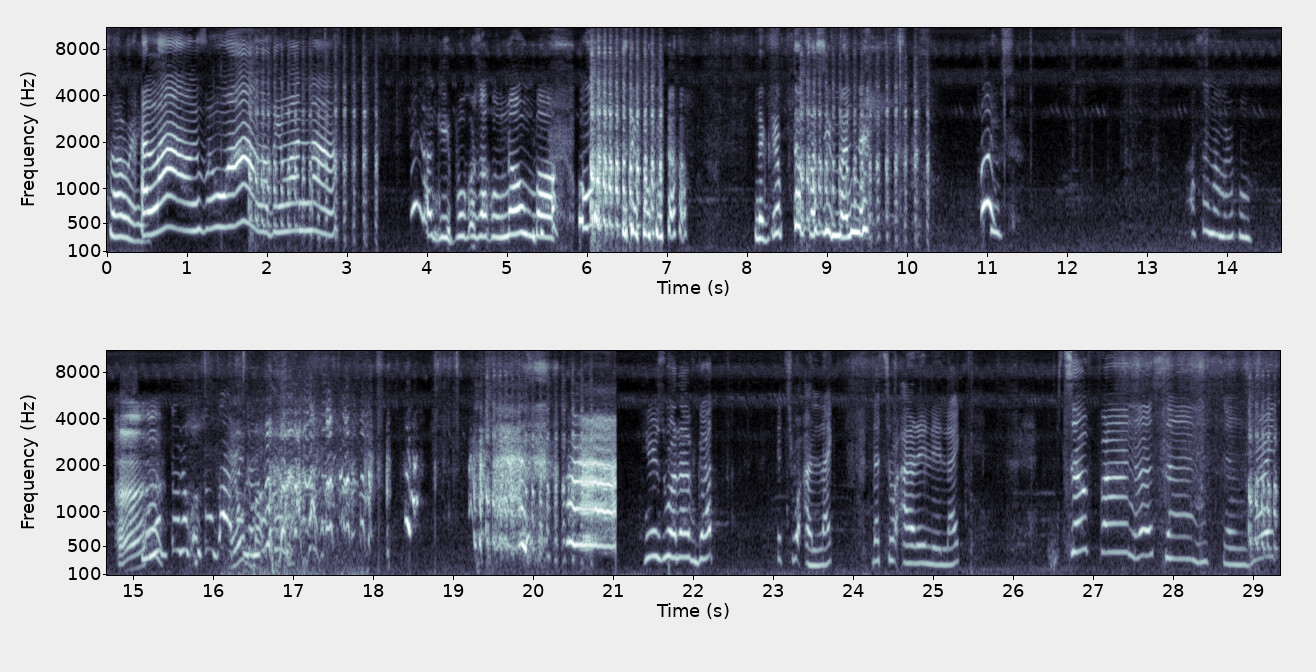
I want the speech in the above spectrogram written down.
Sorry. Ala, ang sawa! Kasi man na. Lagi po ko sa kong naong ba? Nag-crypto pa si man na. Hans! Asa naman ako? Ha? Huh? Nagtanong ko tuga. Ayaw ba? Here's what I've got. It's what I like. That's what I really like. So fun, the sun is so bright.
